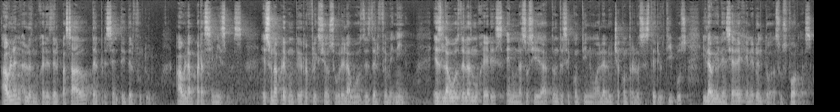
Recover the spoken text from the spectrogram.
Hablan a las mujeres del pasado, del presente y del futuro. Hablan para sí mismas. Es una pregunta y reflexión sobre la voz desde el femenino es la voz de las mujeres en una sociedad donde se continúa la lucha contra los estereotipos y la violencia de género en todas sus formas,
